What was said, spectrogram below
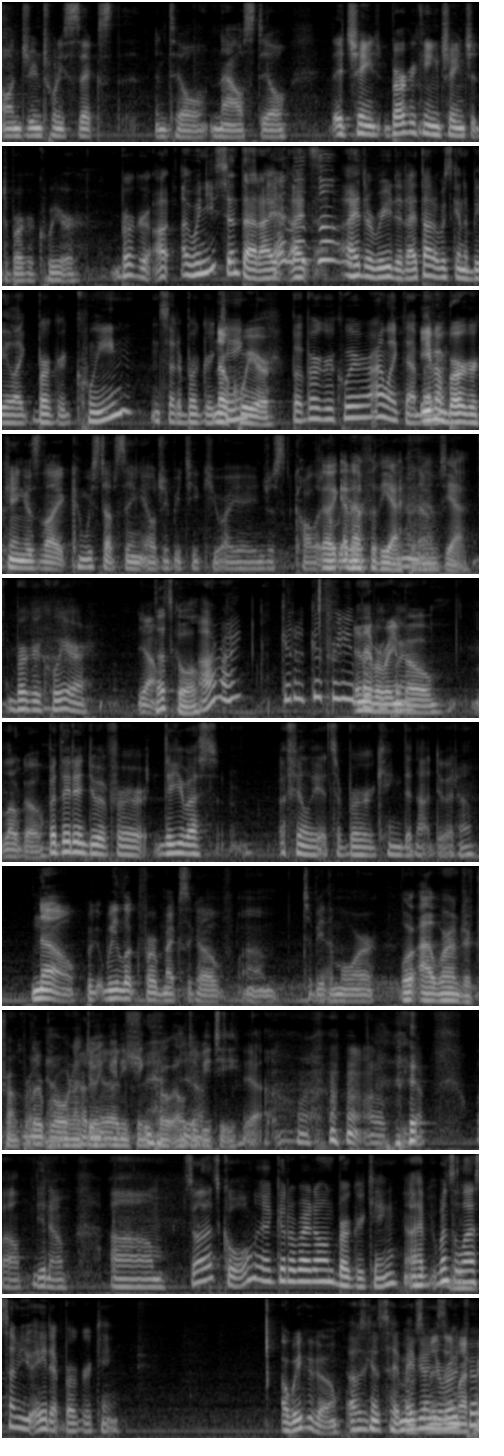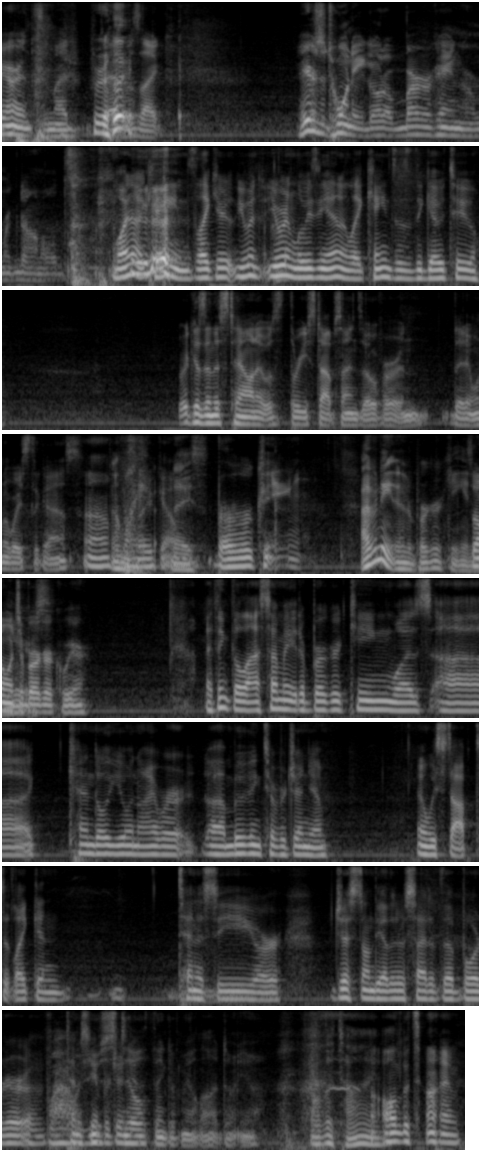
on June 26th until now still, it changed. Burger King changed it to Burger Queer. Burger. Uh, uh, when you sent that, I I, that? I had to read it. I thought it was going to be like Burger Queen instead of Burger No King. No queer. But Burger Queer, I like that. Better. Even Burger King is like, can we stop saying LGBTQIA and just call it Like queer? enough with the acronyms. Yeah. Burger Queer. Yeah, That's cool. All right, good good for you. and they have a Burger Queer. rainbow logo. But they didn't do it for the U.S. affiliates of Burger King. Did not do it, huh? no, we, we look for Mexico um, to be the more. We're, uh, we're under Trump right Liberal, now. We're not doing edge. anything pro LGBT. Yeah. oh, yeah. Well, you know. Um, so that's cool. Yeah, good right on Burger King. I have, when's the Yeah. last time you ate at Burger King? A week ago. I was gonna say I maybe was on your visiting road my trip. parents, and my Really? dad was like, "Here's a twenty. Go to Burger King or McDonald's." Why not Canes? Like you're, you went you were in Louisiana. Like Canes is the go-to. because in this town, it was three stop signs over, and they didn't want to waste the gas. Oh, Oh well, my there you go. nice. Burger King. I haven't eaten at a Burger King in So I went to. Burger Queer. I think the last time I ate a Burger King was uh, Kendall. You and I were uh, moving to Virginia, and we stopped at like in Tennessee or just on the other side of the border of Wow, Tennessee you and Virginia. still think of me a lot, don't you? all the time. all the time.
